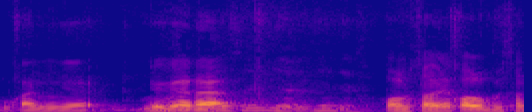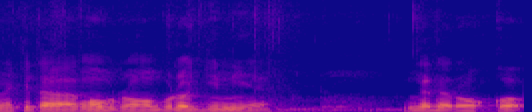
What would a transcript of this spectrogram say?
bukan nggak gara-gara. Kalau misalnya kalau misalnya kita ngobrol-ngobrol gini ya, nggak ada rokok,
